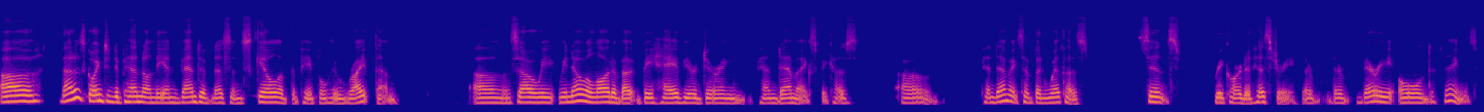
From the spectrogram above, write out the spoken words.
Uh, that is going to depend on the inventiveness and skill of the people who write them. Uh, so we, we know a lot about behavior during pandemics because uh, pandemics have been with us since recorded history. They're they're very old things.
